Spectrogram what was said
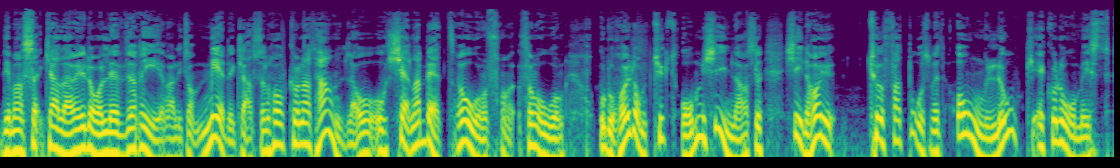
det man kallar idag leverera. Liksom. Medelklassen har kunnat handla och, och tjäna bättre år för, år och då har ju de tyckt om Kina. Alltså, Kina har ju tuffat på som ett ånglok ekonomiskt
